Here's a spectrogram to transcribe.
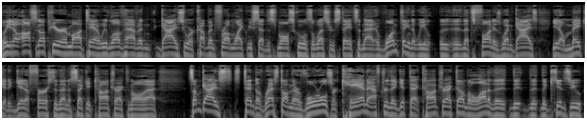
Well, you know, Austin, up here in Montana, we love having guys who are coming from, like we said, the small schools, the western states, and that. And one thing that we uh, that's fun is when guys, you know, make it and get a first and then a second contract and all that. Some guys tend to rest on their laurels or can after they get that contract done, but a lot of the the, the, the kids who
